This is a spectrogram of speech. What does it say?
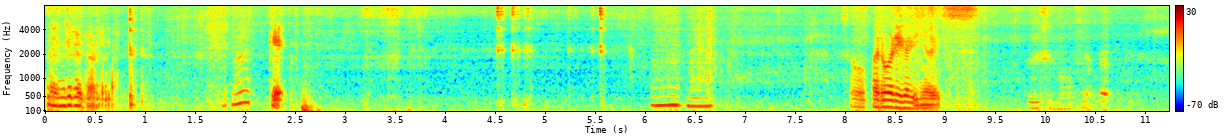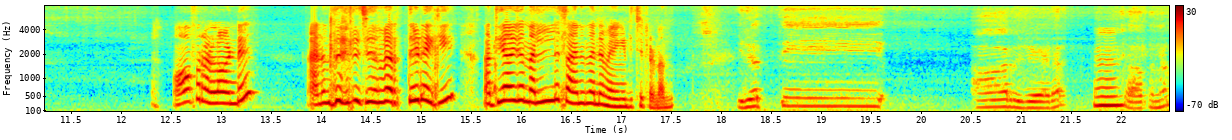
ഭയങ്കരമായിട്ടുണ്ടല്ലോ. ഓക്കെ സോ പരിപാടി കഴിഞ്ഞു ഗൈസ് ഓഫർ ഉള്ളതുകൊണ്ട് അനന്തരിച്ച് ബർത്ത്ഡേക്ക് അത്യാവശ്യം നല്ല സാധനം തന്നെ മേടിച്ചിട്ടുണ്ടെന്ന് ഇരുപത്തി ആറ് രൂപയുടെ സാധനം.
